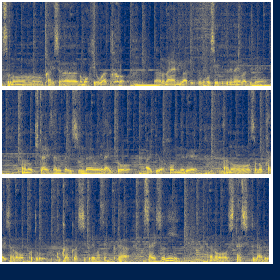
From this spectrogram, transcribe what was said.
その会社の目標はとあの悩みはと言っても教えてくれないわけであの期待されたり信頼を得ないと相手は本音であのその会社のことを告白はしてくれませんから最初にあの親しくなる。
